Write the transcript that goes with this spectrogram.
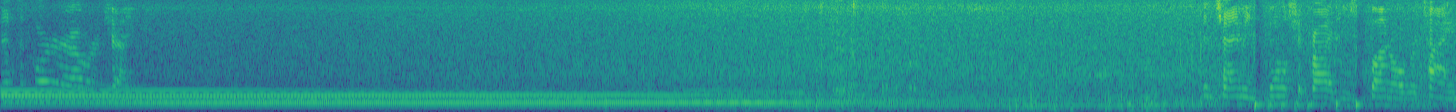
That's the quarter hour chime. Been chiming, the bell should probably be spun over time.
